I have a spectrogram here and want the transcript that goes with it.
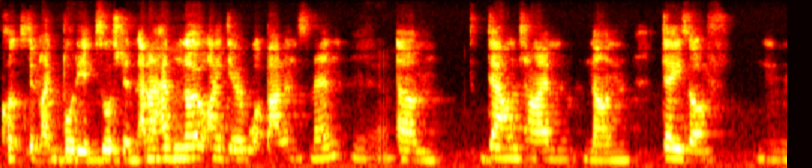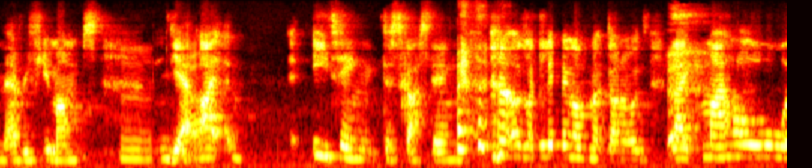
constant like body exhaustion. And I had no idea of what balance meant Yeah. um, downtime none. Days off mm, every few months. Mm, yeah i eating disgusting. I was like living off mcdonald's. Like my whole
